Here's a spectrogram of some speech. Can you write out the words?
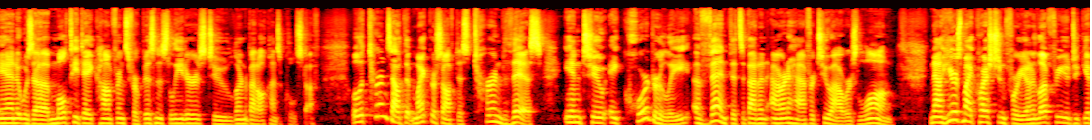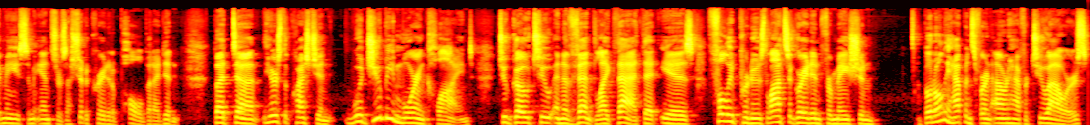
and it was a multi day conference for business leaders to learn about all kinds of cool stuff. Well, it turns out that Microsoft has turned this into a quarterly event that's about an hour and a half or two hours long. Now, here's my question for you, and I'd love for you to give me some answers. I should have created a poll, but I didn't. But uh, here's the question Would you be more inclined to go to an event like that, that is fully produced, lots of great information? but only happens for an hour and a half or two hours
